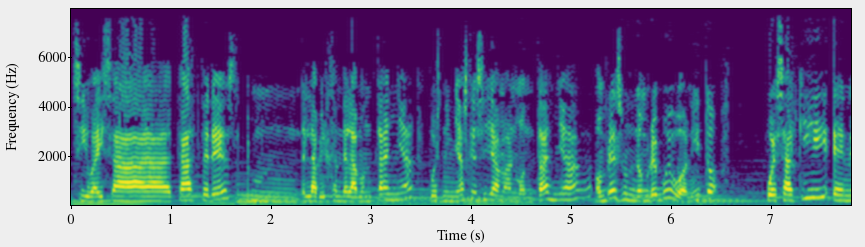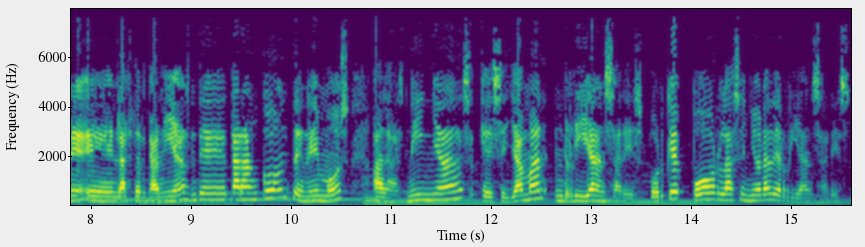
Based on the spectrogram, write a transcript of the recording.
Si vais a Cáceres, mm, la Virgen de la Montaña, pues niñas que se llaman Montaña. Hombre, es un nombre muy bonito pues aquí en, las cercanías de Tarancón tenemos a las niñas que se llaman Riánsares. ¿Por qué? Por la señora de Riánsares,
